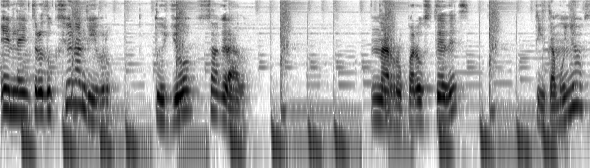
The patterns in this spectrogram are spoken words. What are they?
en la introducción al libro Tu Yo Sagrado. Narro para ustedes Tita Muñoz.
